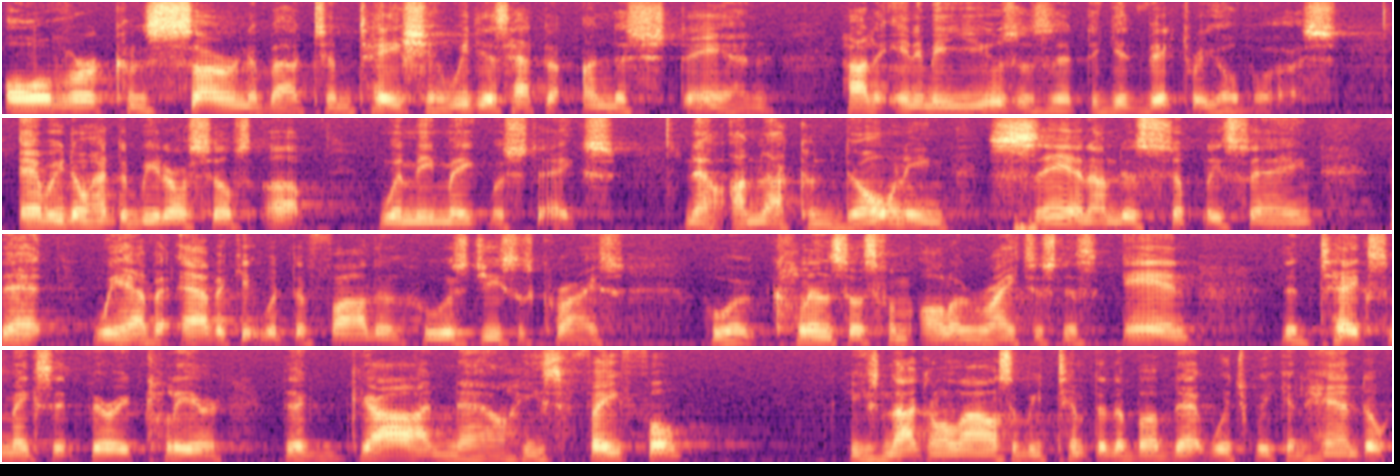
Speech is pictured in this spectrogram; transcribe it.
over concerned about temptation. We just have to understand how the enemy uses it to get victory over us. And we don't have to beat ourselves up when we make mistakes. Now, I'm not condoning sin. I'm just simply saying that we have an advocate with the Father who is Jesus Christ, who will cleanse us from all unrighteousness. And the text makes it very clear that God now, He's faithful. He's not going to allow us to be tempted above that which we can handle,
